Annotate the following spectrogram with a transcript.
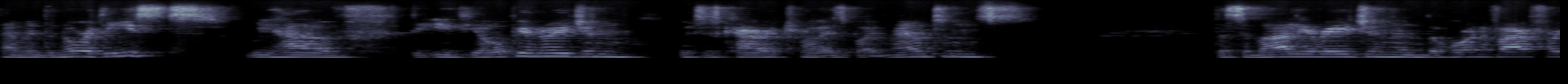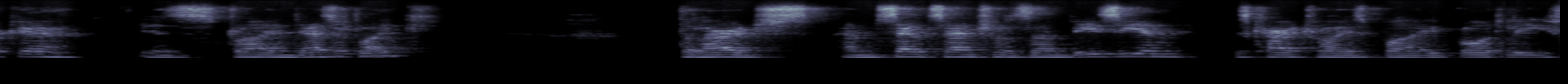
Um, in the northeast, we have the Ethiopian region, which is characterized by mountains. The Somalia region in the Horn of Africa is dry and desert-like, the large um, south central Zambezian is characterized by broadleaf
